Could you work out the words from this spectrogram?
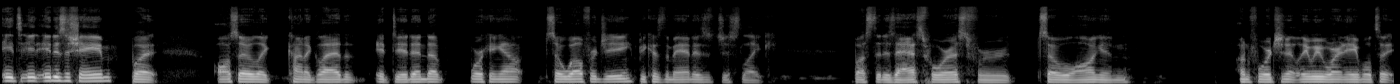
it's it, it is a shame, but also like kind of glad that it did end up working out so well for G because the man is just like busted his ass for us for so long and unfortunately we weren't able to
